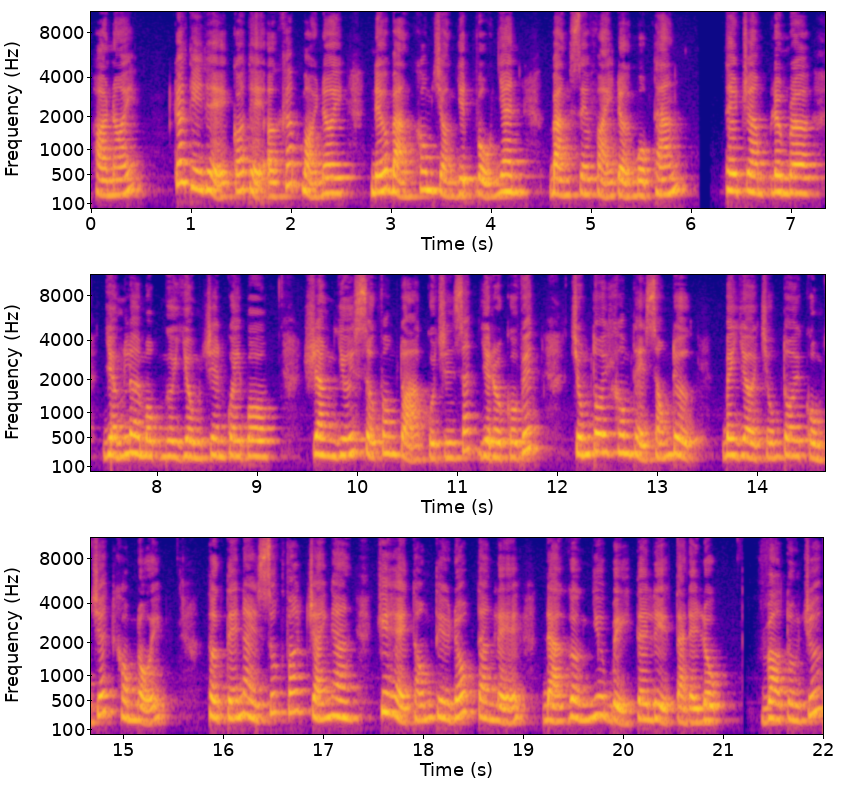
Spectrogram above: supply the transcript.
họ nói các thi thể có thể ở khắp mọi nơi, nếu bạn không chọn dịch vụ nhanh, bạn sẽ phải đợi một tháng. Theo Trump Bloomberg dẫn lời một người dùng trên Weibo rằng dưới sự phong tỏa của chính sách Zero Covid, chúng tôi không thể sống được, bây giờ chúng tôi cũng chết không nổi. Thực tế này xuất phát trái ngang khi hệ thống thiêu đốt tang lễ đã gần như bị tê liệt tại đại lục. Vào tuần trước,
